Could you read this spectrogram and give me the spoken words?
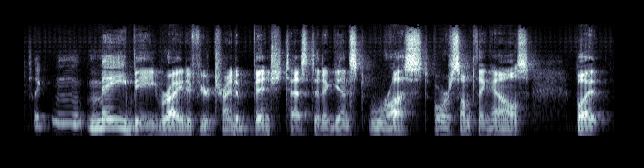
it's like mm, maybe right if you're trying to bench test it against Rust or something else, but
